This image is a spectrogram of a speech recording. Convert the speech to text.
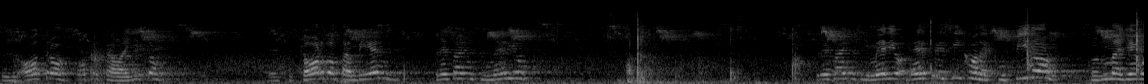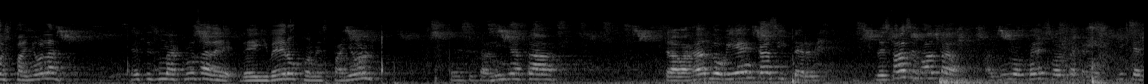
pues, otro, otro caballito, este tordo también, tres años y medio. Tres años y medio. Este es hijo de Cupido con una yegua española. Este es una cruza de, de Ibero con español. Este también ya está trabajando bien, casi ter... les hace falta algunos meses ahorita que nos explique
